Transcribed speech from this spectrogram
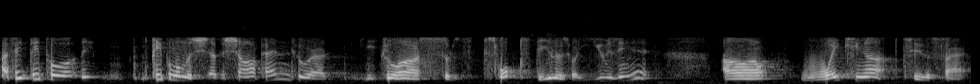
i think people the people on the at the sharp end who are who are sort of swaps dealers who are using it are waking up to the fact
